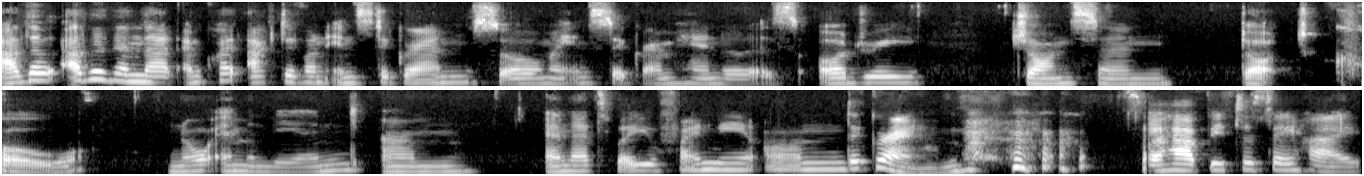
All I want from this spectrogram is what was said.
other other than that, I'm quite active on Instagram. So my Instagram handle is audreyjohnson.co. No M in the end. Um, and that's where you'll find me on the gram. so happy to say hi.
